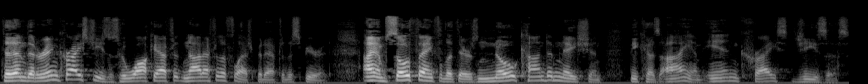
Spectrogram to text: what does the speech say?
to them that are in Christ Jesus, who walk after not after the flesh, but after the Spirit. I am so thankful that there's no condemnation because I am in Christ Jesus.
